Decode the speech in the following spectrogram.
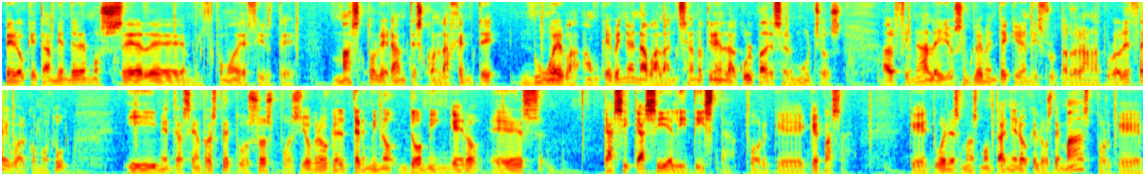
pero que también debemos ser, eh, ¿cómo decirte?, más tolerantes con la gente nueva, aunque venga en avalancha, no tienen la culpa de ser muchos. Al final ellos simplemente quieren disfrutar de la naturaleza, igual como tú. Y mientras sean respetuosos, pues yo creo que el término dominguero es casi casi elitista, porque ¿qué pasa? que tú eres más montañero que los demás porque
